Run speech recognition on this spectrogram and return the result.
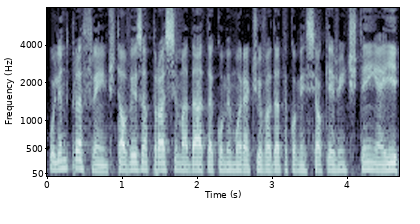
olhando para frente, talvez a próxima data comemorativa, a data comercial que a gente tem aí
